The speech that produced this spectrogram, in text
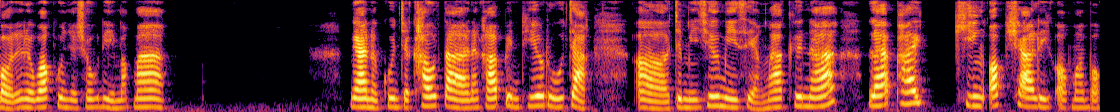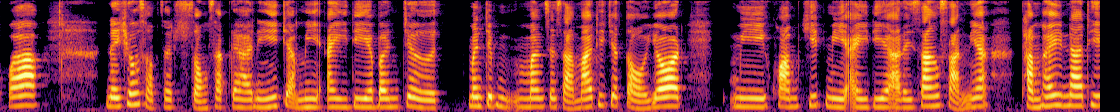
บอกได้เลยว่าคุณจะโชคดีมาก ๆ งานของคุณจะเข้าตานะคะ เป็นที่รู้จักจะมีชื่อมีเสียงมากขึ้นนะ และไพ่ King of c h a r i t ออกมาบอกว่า ในช่วงสองสองสัปดาห์นี้จะมีไอเดียบันเจิด มันจะมันจะสามารถที่จะต่อยอด มีความคิดมีไอเดียอะไรสร้างสรรค์เนี่ยทำให้หน้าที่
